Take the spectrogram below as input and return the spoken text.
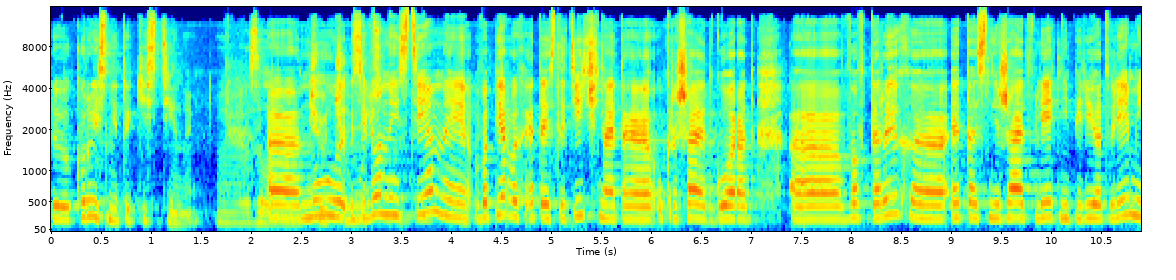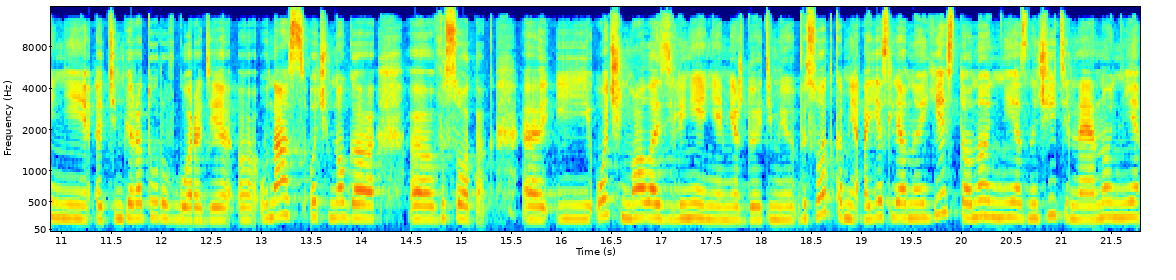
е, корисні такі стіни Е, зелені? Э, Ну, зеленые стены, во-первых, это эстетично, это украшает город. Э, Во-вторых, э, это снижает в летний период времени температуру в городе. У нас очень много высоток и очень мало озеленения между этими высотками. А если оно и есть, то оно незначительное, оно не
